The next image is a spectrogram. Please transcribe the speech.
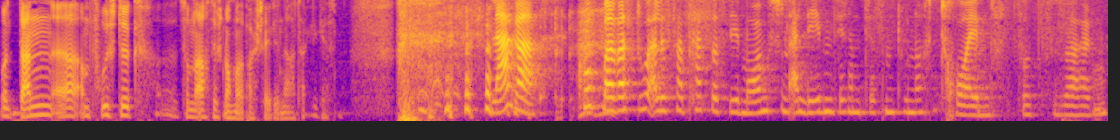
und dann äh, am Frühstück äh, zum Nachtisch nochmal Pastel de Nata gegessen. Lara, guck mal, was du alles verpasst, was wir morgens schon erleben, währenddessen du noch träumst, sozusagen.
